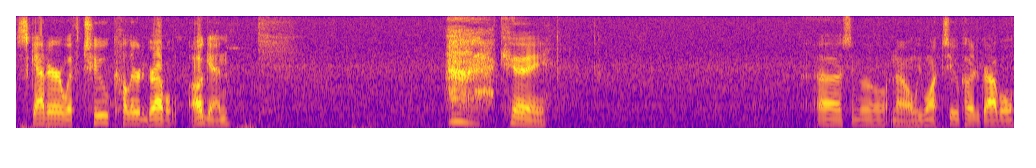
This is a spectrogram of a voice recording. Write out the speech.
Scatter with two colored gravel again. okay. Uh, single, no, we want two colored gravel.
